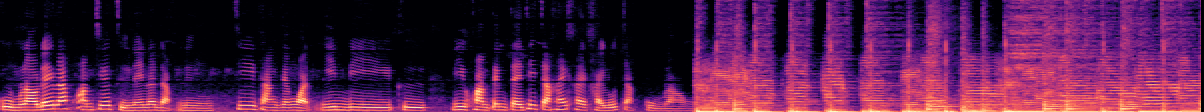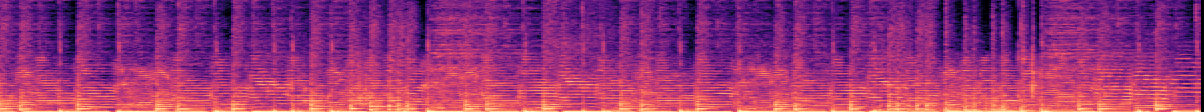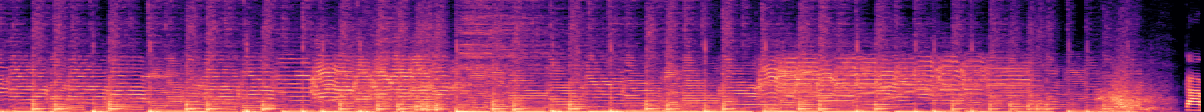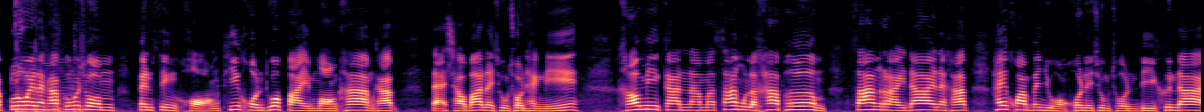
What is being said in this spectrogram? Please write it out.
กลุ่มเราได้รับความเชื่อถือในระดับหนึ่งที่ทางจังหวัดยินดี คือมีความเต็มใจที่จะให้ใครๆรู้จักกลุ่มเราาบกล้วยนะครับคุณผู้ชมเป็นสิ่งของที่คนทั่วไปมองข้ามครับ แต่ชาวบ้านในชุมชนแห่งนี้ เขามีการนำมาสร้างมูลค่าเพิ่ม สร้างรายได้นะครับ ให้ความเป็นอยู่ของคนในชุมชนดีขึ้นได้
